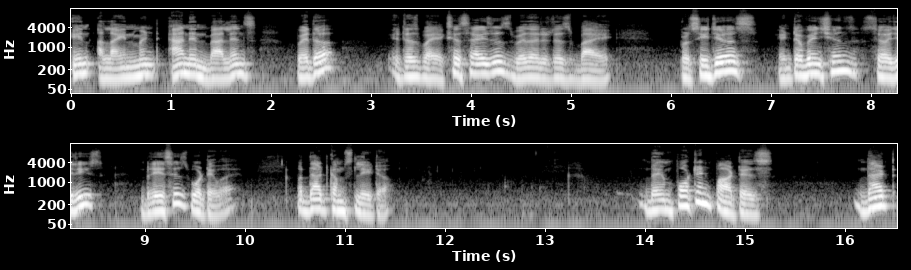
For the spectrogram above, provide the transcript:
in alignment and in balance whether it is by exercises, whether it is by procedures, interventions, surgeries, braces, whatever. But that comes later. The important part is that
